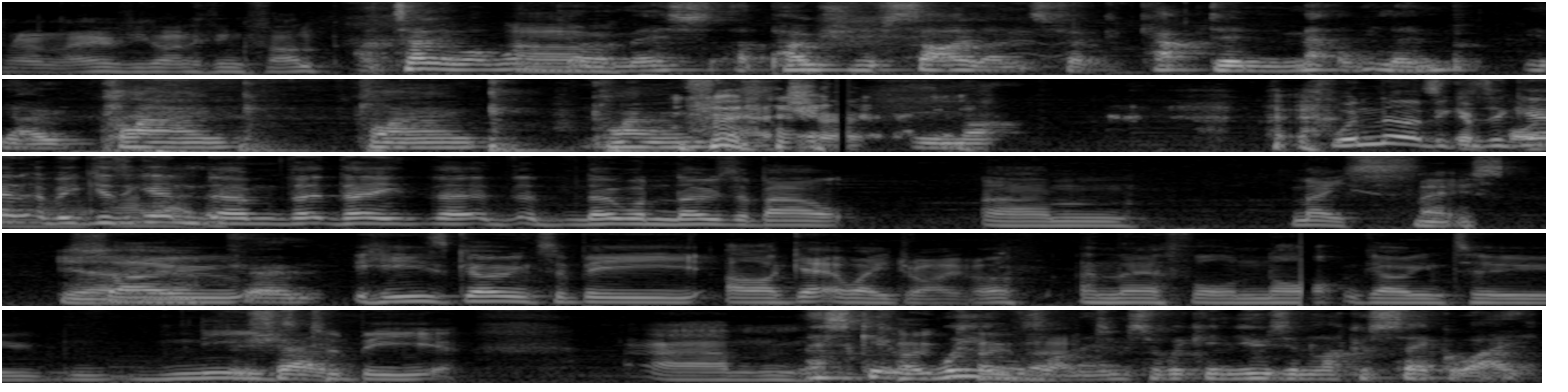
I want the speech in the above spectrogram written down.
I don't know. Have you got anything fun? I'll tell you what wouldn't go miss a potion of silence for Captain Metal Limp. You know, clank, clank, clank. He might- Well, no, because again, point. because again, um, they, they, they, no one knows about um, Mace. Mace. Yeah. so yeah. He's going to be our getaway driver, and therefore not going to need to be. Um, Let's get co- wheels covert. on him so we can use him like a Segway.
